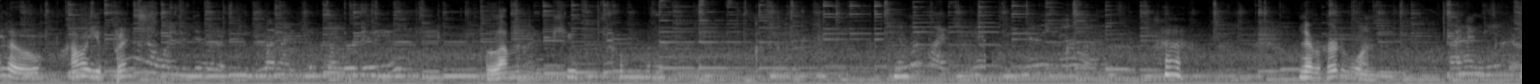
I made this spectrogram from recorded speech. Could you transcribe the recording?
Hello, how are you, Prince? You know what to do with a lemon cucumber, do you? Lemon cucumber. They look like mini melons. Huh. Never heard of one. I hadn't either.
